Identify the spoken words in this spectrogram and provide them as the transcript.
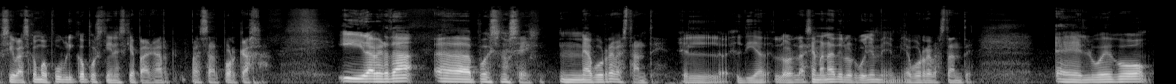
si vas como público, pues tienes que pagar, pasar por caja. Y la verdad, eh, pues no sé, me aburre bastante. El, día, la semana del orgullo me, aburre bastante. Luego,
